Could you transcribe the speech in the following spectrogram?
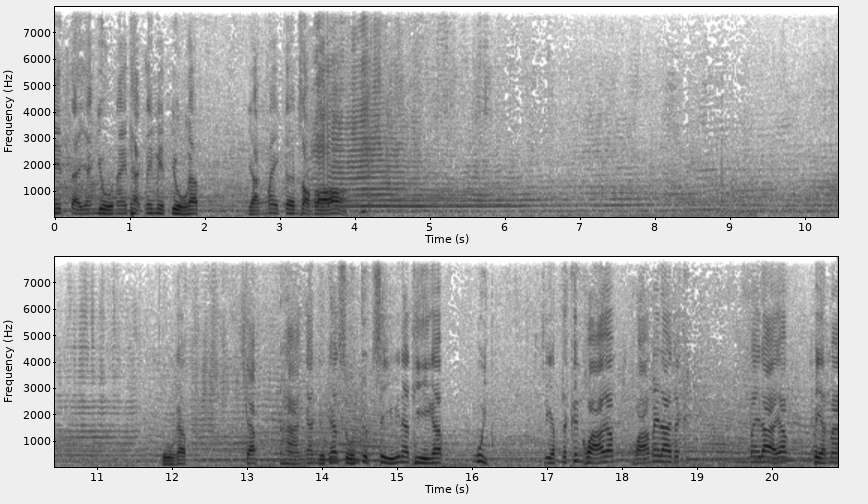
นิด ๆ แต่ยังอยู่ในแท็กลิมิตอยู่ครับ ยังไม่เกิน 2 ล้อ ดูครับ แกปห่างกันอยู่แค่ 0.4 วินาทีครับ อุ้ย เสียบจะขึ้นขวาครับ ขวาไม่ได้จะไม่ได้ครับ เปลี่ยนมา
